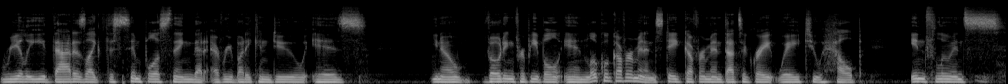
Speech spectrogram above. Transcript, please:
really that is like the simplest thing that everybody can do is, you know, voting for people in local government and state government. That's a great way to help influence,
